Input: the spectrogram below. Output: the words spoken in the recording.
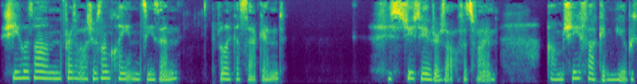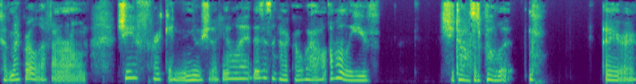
she was on, first of all, she was on Clayton season for like a second. She, she saved herself. It's fine. Um, she fucking knew because my girl left on her own. She freaking knew. She's like, you know what? This isn't gonna go well. I'm gonna leave. She tossed a bullet. Anyway,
